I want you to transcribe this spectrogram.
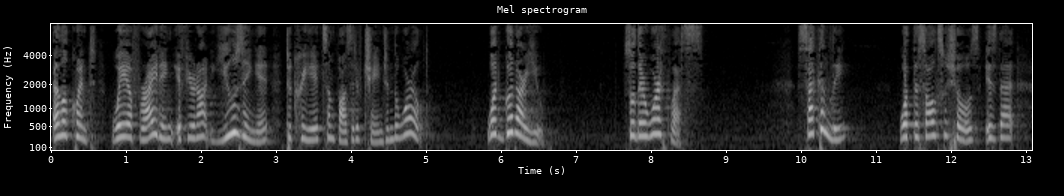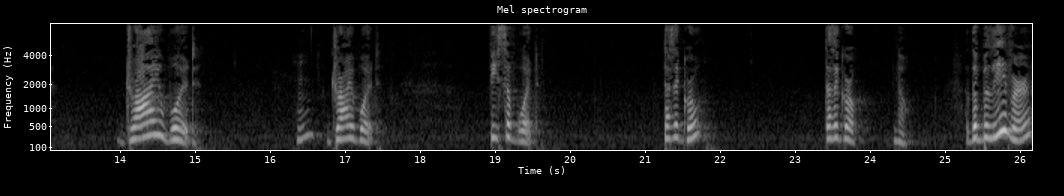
eloquent way of writing if you're not using it to create some positive change in the world? What good are you? So they're worthless. Secondly, what this also shows is that dry wood, hmm, dry wood, piece of wood, does it grow? Does it grow? No. The believer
